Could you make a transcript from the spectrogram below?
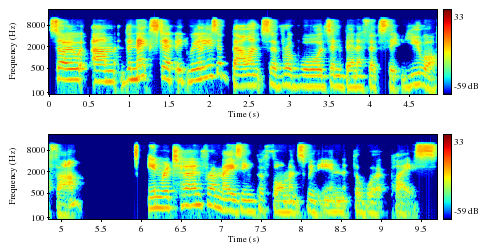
So um, the next step, it really is a balance of rewards and benefits that you offer in return for amazing performance within the workplace.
